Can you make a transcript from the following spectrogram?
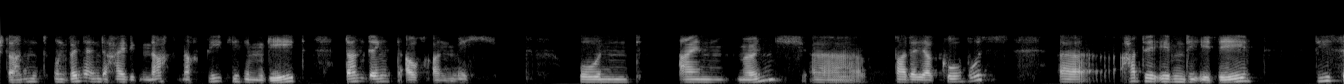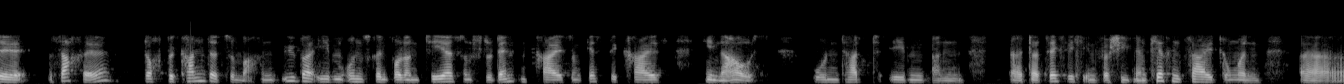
stand, und wenn er in der heiligen Nacht nach Bethlehem geht, dann denkt auch an mich. Und ein Mönch, äh, Pater Jakobus, äh, hatte eben die Idee, diese Sache doch bekannter zu machen über eben unseren Volontärs- und Studentenkreis und Gästekreis hinaus und hat eben dann äh, tatsächlich in verschiedenen Kirchenzeitungen äh,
